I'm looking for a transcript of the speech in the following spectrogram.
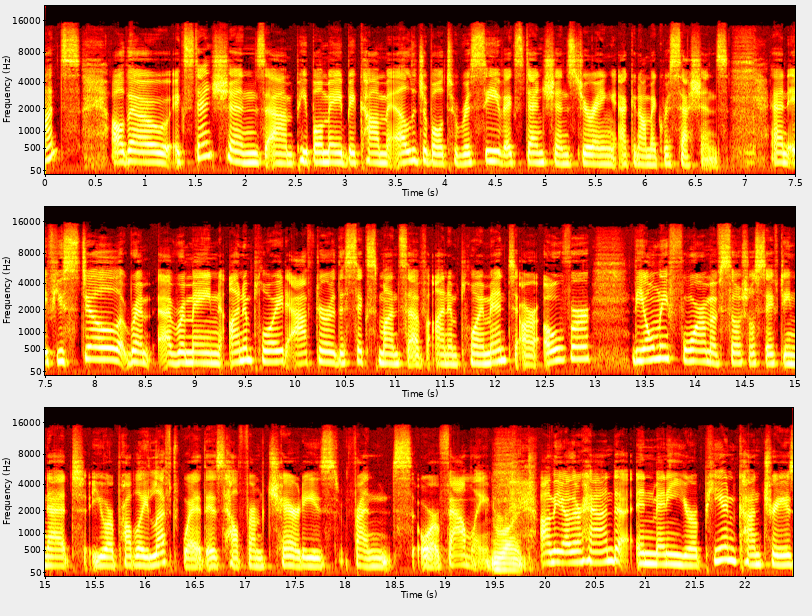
months, although extensions, um, people may become eligible to receive extensions during economic recessions. And if you still rem- uh, remain unemployed after the six months of unemployment are over, the only form of social safety net you are probably left with is help from charities, friends, or family. Right. On the other hand, in many European countries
